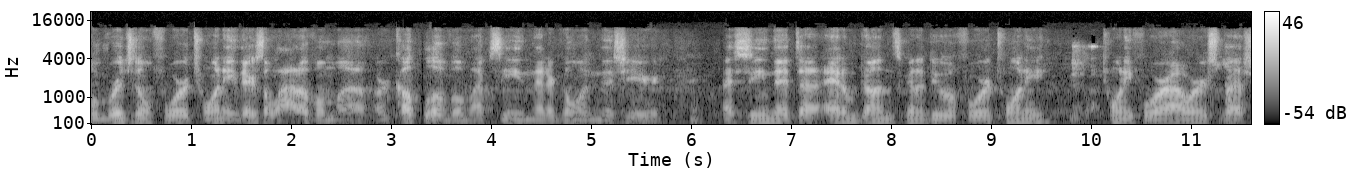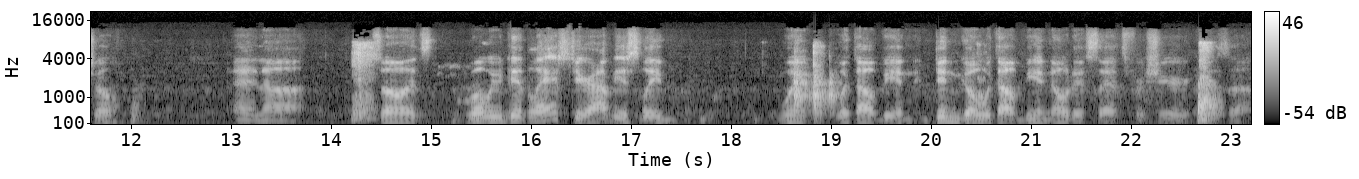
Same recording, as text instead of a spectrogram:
original 420, there's a lot of them, uh, or a couple of them I've seen that are going this year. I've seen that uh, Adam Dunn's going to do a 420 24 hour special. And uh, so it's what we did last year, obviously went without being, didn't go without being noticed. That's for sure. uh,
